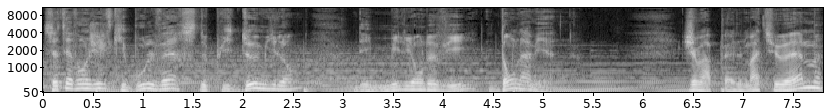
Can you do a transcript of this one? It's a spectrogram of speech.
cet Évangile qui bouleverse depuis 2000 ans des millions de vies, dont la mienne. Je m'appelle Mathieu M.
